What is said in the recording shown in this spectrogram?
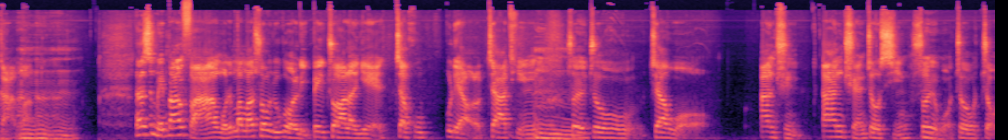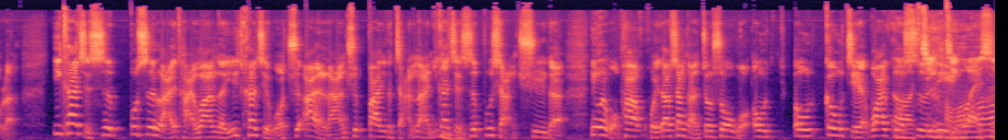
港嘛。嗯嗯嗯。但是没办法，我的妈妈说，如果你被抓了，也照顾不了家庭，嗯、所以就叫我安全安全就行，所以我就走了。嗯、一开始是不是来台湾的？一开始我去爱尔兰去办一个展览，一开始是不想去的，嗯、因为我怕回到香港就说我勾勾勾结外国势力，境外势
